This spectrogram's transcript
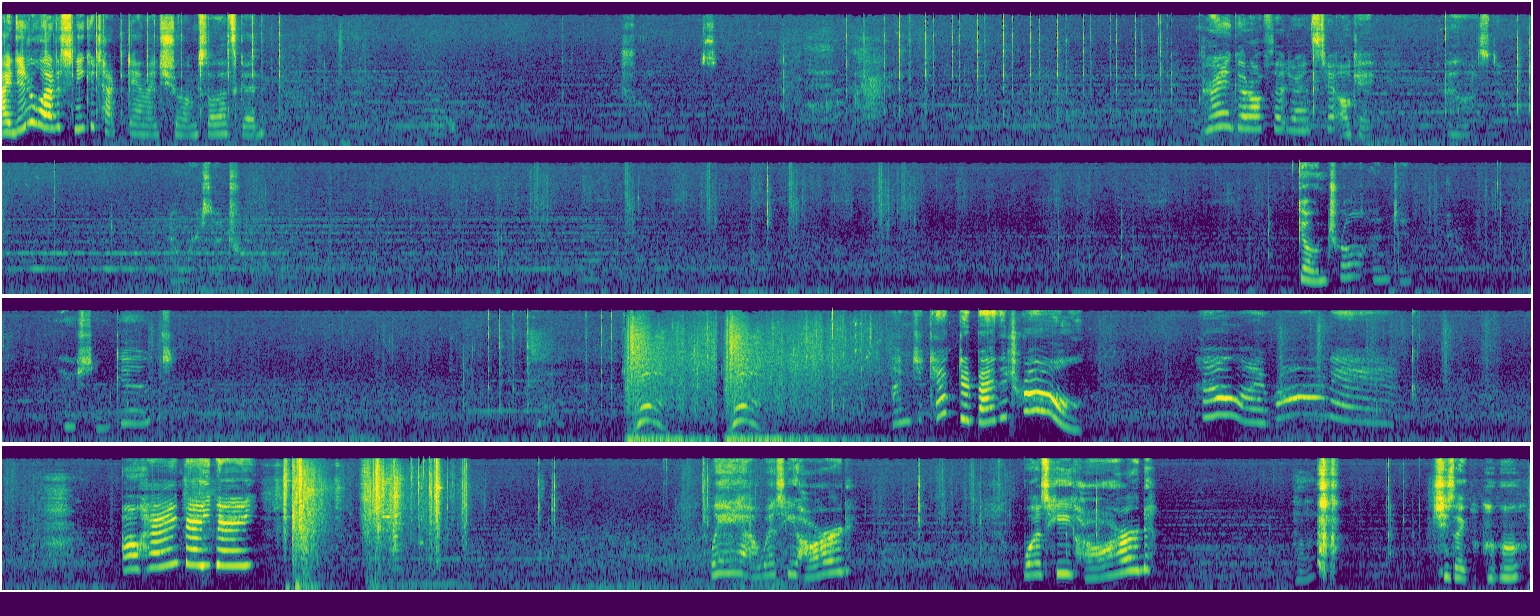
I did a lot of sneak attack damage to him, so that's good. Trying to get off that giant stair. Okay, I lost him. Now where's that troll? Going troll hunting. Here's some goods. I'm detected by the troll. How ironic. Oh, hey, baby. Wait, was he hard? Was he hard? She's like, huh?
